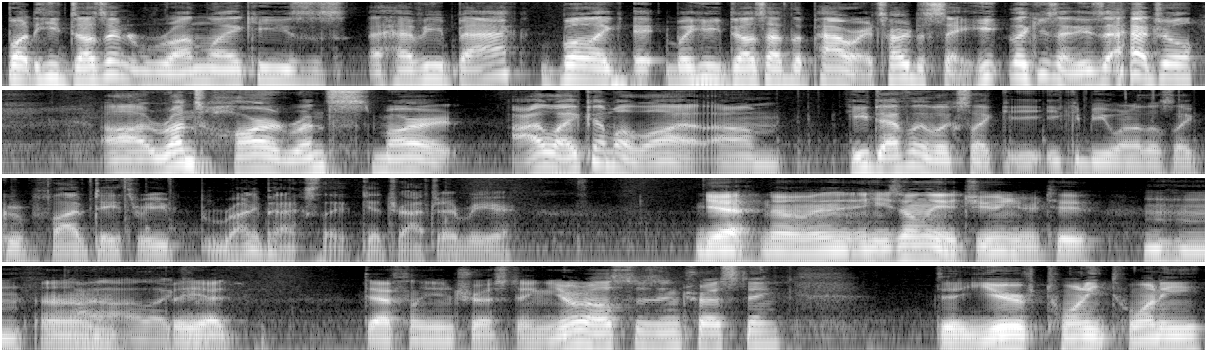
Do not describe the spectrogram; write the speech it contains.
but he doesn't run like he's a heavy back. But like, it, but he does have the power. It's hard to say. He like you said, he's agile, uh, runs hard, runs smart. I like him a lot. Um, he definitely looks like he, he could be one of those like group five, day three running backs that get drafted every year. Yeah, no, and he's only a junior too. Mm-hmm. Um, I- I like but him. yeah, definitely interesting. You know what else is interesting? The year of 2020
